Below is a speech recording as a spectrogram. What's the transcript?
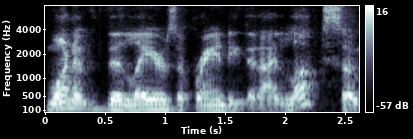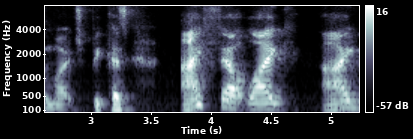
one of the layers of randy that i loved so much because i felt like i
